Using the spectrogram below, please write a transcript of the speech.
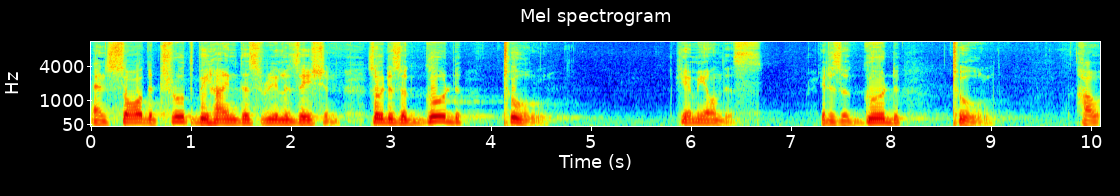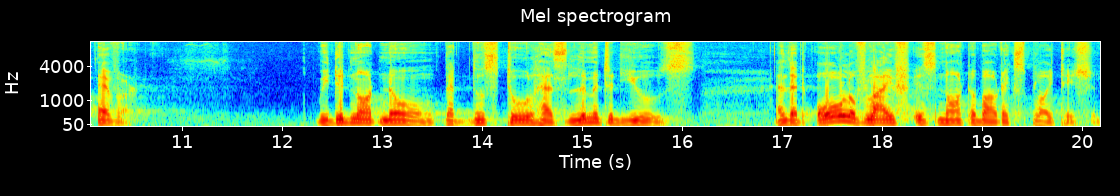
and saw the truth behind this realization. So it is a good tool. Hear me on this. It is a good tool. However, we did not know that this tool has limited use and that all of life is not about exploitation.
